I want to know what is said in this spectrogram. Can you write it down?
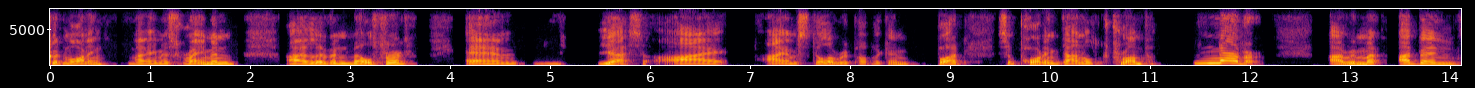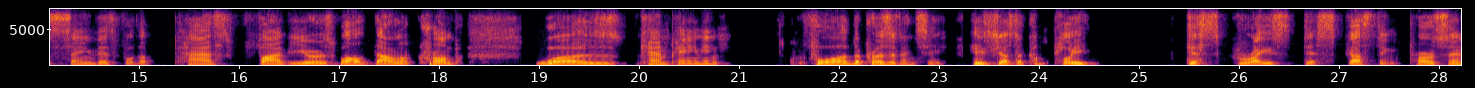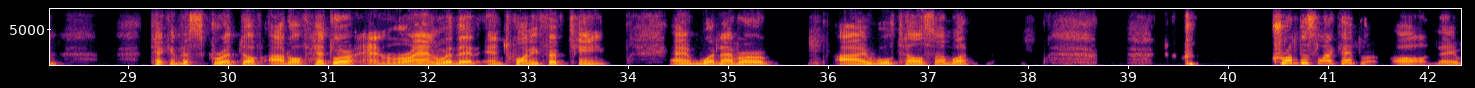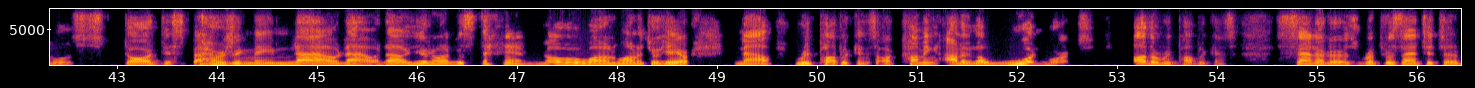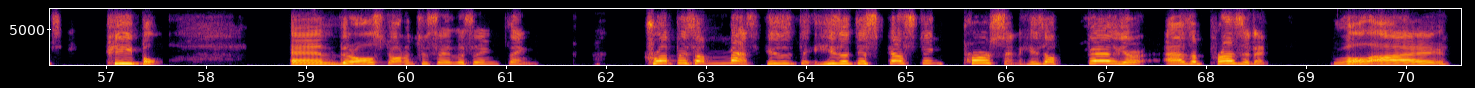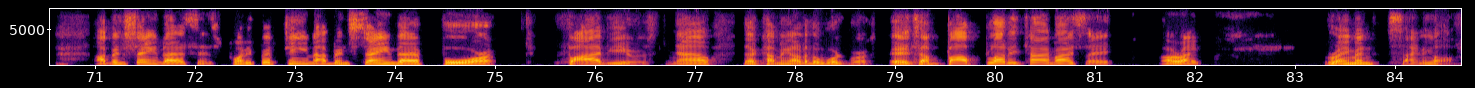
Good morning. My name is Raymond. I live in Milford, and yes, I I am still a Republican, but supporting Donald Trump, never. I remember I've been saying this for the past five years while Donald Trump was campaigning for the presidency. He's just a complete disgrace, disgusting person, taking the script of Adolf Hitler and ran with it in 2015. And whenever I will tell someone, Trump is like Hitler, oh, they will start disparaging me. No, no, no, you don't understand. No one wanted to hear. Now, Republicans are coming out of the woodworks. Other Republicans, senators, representatives, people, and they're all starting to say the same thing. Trump is a mess. He's a, he's a disgusting person. He's a failure as a president. Well, I I've been saying that since 2015. I've been saying that for five years. Now they're coming out of the woodwork. It's about bloody time, I say. All right. Raymond signing off.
